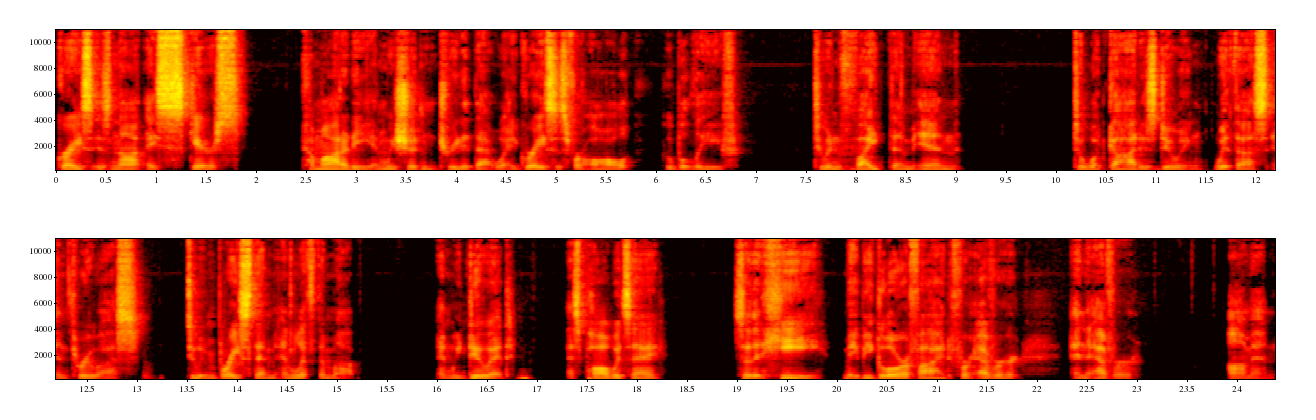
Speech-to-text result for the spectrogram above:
Grace is not a scarce commodity, and we shouldn't treat it that way. Grace is for all who believe, to invite them in to what God is doing with us and through us, to embrace them and lift them up. And we do it, as Paul would say, so that he may be glorified forever and ever. Amen.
